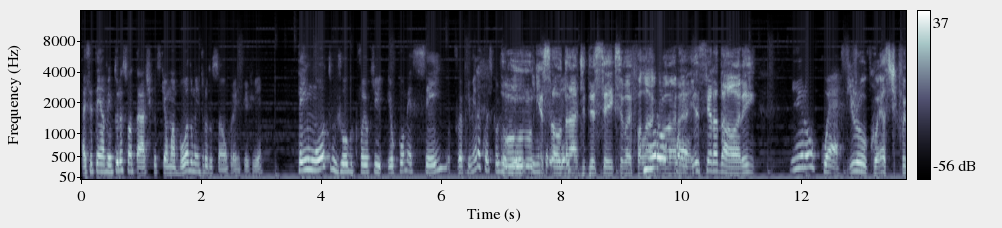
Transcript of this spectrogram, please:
Aí você tem Aventuras Fantásticas, que é uma boa de uma introdução para RPG. Tem um outro jogo que foi o que eu comecei, foi a primeira coisa que eu joguei. Uh, que saudade desse aí que você vai falar Hero agora. Quest. Esse era da hora, hein? Hero Quest. Hero Quest, que foi,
